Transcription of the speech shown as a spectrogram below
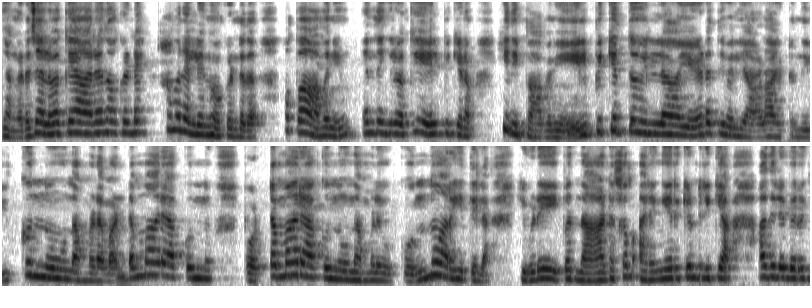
ഞങ്ങളുടെ ചിലവൊക്കെ ആരാ നോക്കണ്ടേ? അവനല്ലേ നോക്കേണ്ടത്. അപ്പൊ അവനും എന്തെങ്കിലുമൊക്കെ ഏൽപ്പിക്കണം. ഇതിപ്പോൾ അവനെ ഏൽപ്പിക്കത്തുമില്ല. ഏടത്തി വലിയ ആളായിട്ട് നിൽക്കുന്നു. നമ്മുടെ മണ്ടന്മാരാക്കുന്നു. പൊട്ടന്മാരാക്കുന്നു. നമ്മളെ ഒന്നും അറിയത്തില്ല. ഇവിടെ ഇപ്പൊ നാടകം അരങ്ങേറിക്കൊണ്ടിരിക്കുക. അതിലെ വെറും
